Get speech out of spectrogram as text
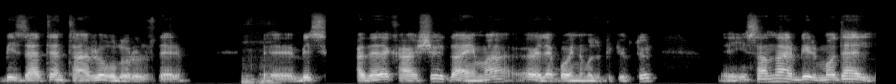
biz zaten Tanrı oluruz derim. Ee, biz kadere karşı daima öyle boynumuz büküktür. Ee, insanlar bir model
